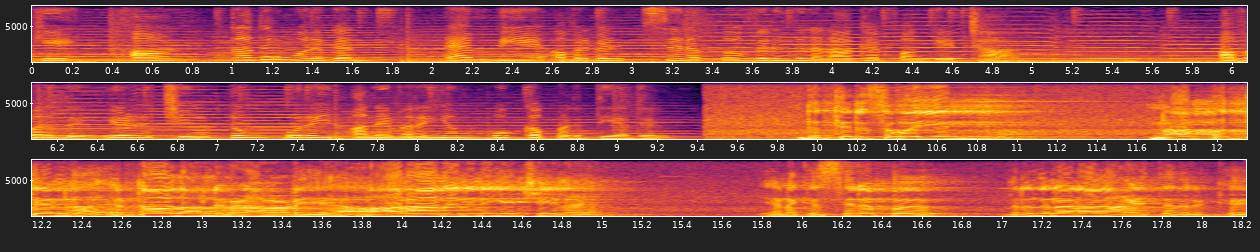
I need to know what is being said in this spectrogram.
K. R. Kathirmurugan MBA அவர்கள் சிறப்பு விருந்தினராக பங்கேற்றார். அவரது எழுச்சியூட்டும் உரை அனைவரையும் ஊக்கப்படுத்தியது. இந்த திருசபையின் நாற்பத்தி எட்டாவது ஆண்டு விழாவுடைய ஆராதனை நிகழ்ச்சியில் எனக்கு சிறப்பு விருந்தினராக அழைத்ததற்கு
